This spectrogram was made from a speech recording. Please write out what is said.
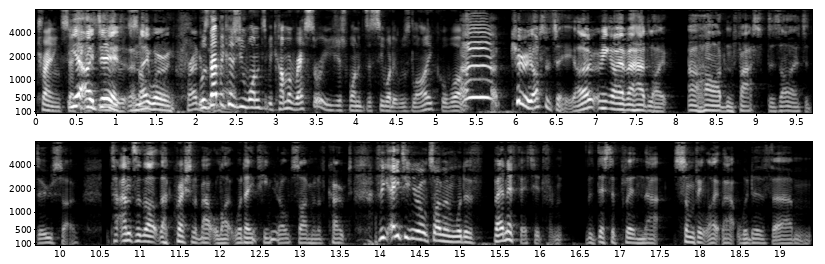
training sessions. Yeah, I did, and they were incredible. Was that because you wanted to become a wrestler, or you just wanted to see what it was like, or what? Uh, curiosity. I don't think I ever had like a hard and fast desire to do so. To answer that, that question about like would eighteen year old Simon have coped, I think eighteen year old Simon would have benefited from the discipline that something like that would have um,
